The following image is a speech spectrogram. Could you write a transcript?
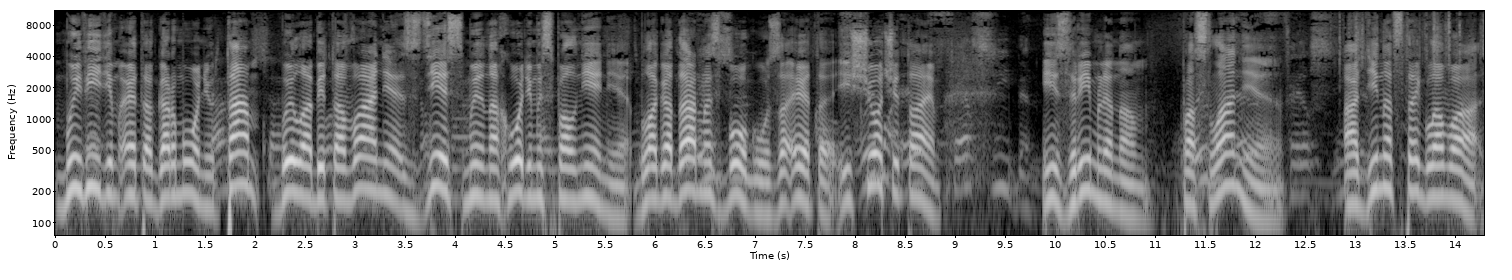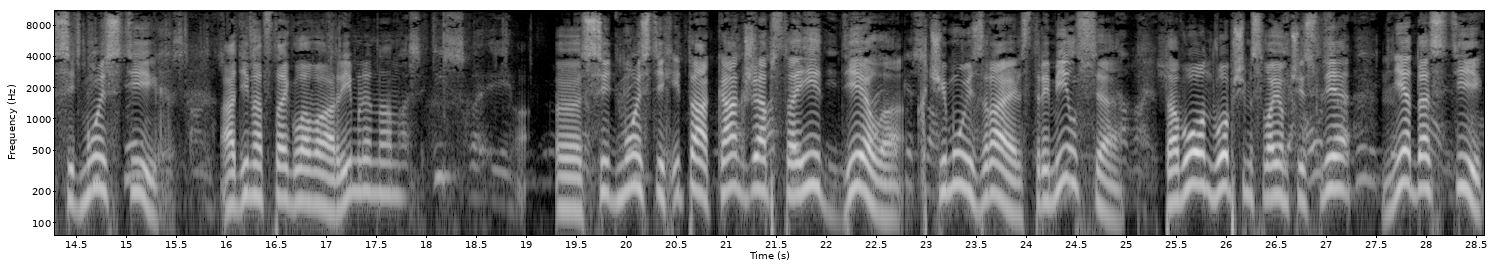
мы видим эту гармонию. Там было обетование, здесь мы находим исполнение. Благодарность Богу за это. Еще читаем из Римлянам послание, 11 глава, 7 стих, 11 глава Римлянам, 7 э, стих. Итак, как же обстоит дело, к чему Израиль стремился, того он в общем своем числе не достиг.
